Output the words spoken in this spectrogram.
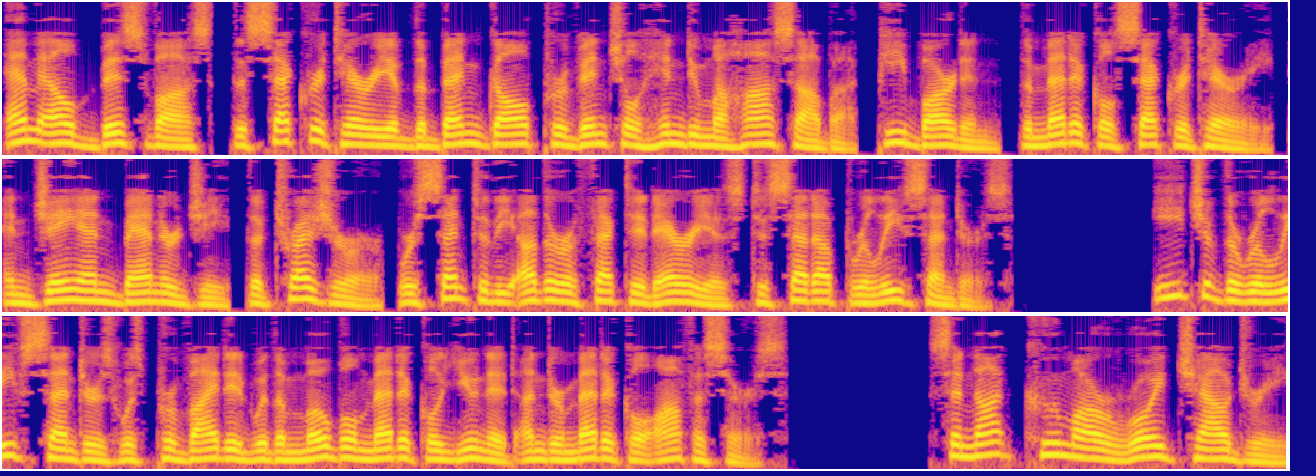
M. L. Biswas, the secretary of the Bengal Provincial Hindu Mahasabha, P. Bardhan, the medical secretary, and J. N. Banerjee, the treasurer, were sent to the other affected areas to set up relief centres. Each of the relief centres was provided with a mobile medical unit under medical officers. Sanat Kumar Roy Chowdhury,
